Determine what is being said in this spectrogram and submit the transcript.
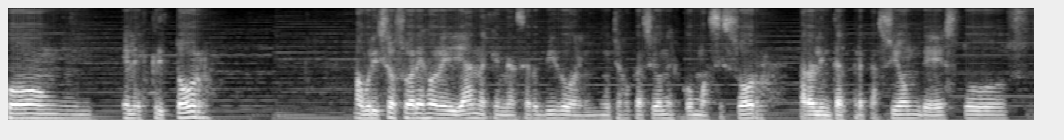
Con el escritor Mauricio Suárez Orellana, que me ha servido en muchas ocasiones como asesor para la interpretación de estos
